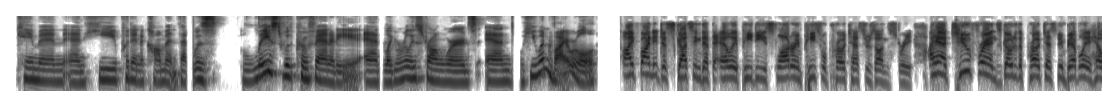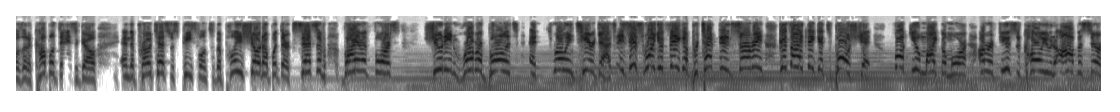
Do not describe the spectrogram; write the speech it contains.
came in and he put in a comment that was laced with profanity and like really strong words. And he went viral I find it disgusting that the LAPD is slaughtering peaceful protesters on the street. I had two friends go to the protest in Beverly Hills a couple days ago, and the protest was peaceful until the police showed up with their excessive violent force, shooting rubber bullets and throwing tear gas. Is this what you think of protecting and serving? Because I think it's bullshit. Fuck you, Michel Moore. I refuse to call you an officer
